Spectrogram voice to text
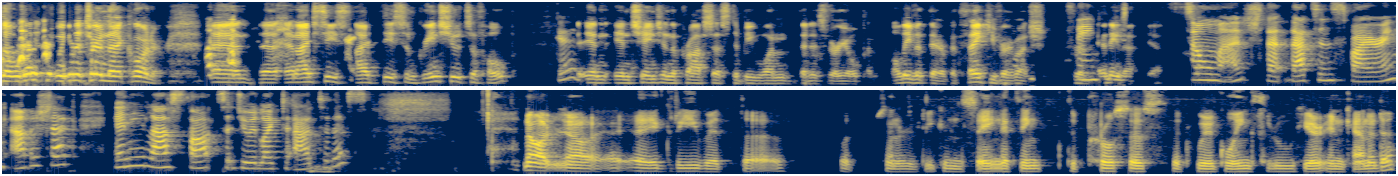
so we're gonna we're gonna turn that corner, and uh, and I see I see some green shoots of hope. Good. In in changing the process to be one that is very open. I'll leave it there, but thank you very much for thank ending that. Yeah. So much that that's inspiring. Abhishek, any last thoughts that you would like to add to this? No, no, I, I agree with uh, what Senator Deacon's saying. I think the process that we're going through here in Canada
